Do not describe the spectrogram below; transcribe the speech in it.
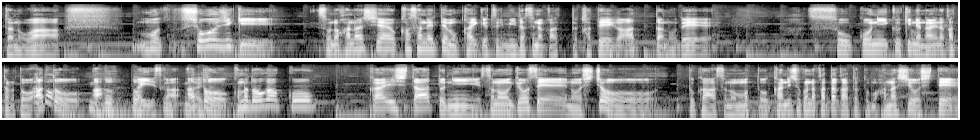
たのはもう正直その話し合いを重ねても解決に見出せなかった過程があったのでそこに行く気にはなれなかったのとあとあいいですか、あとこの動画を公開した後にその行政の市長とかそのもっと管理職の方々とも話をして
